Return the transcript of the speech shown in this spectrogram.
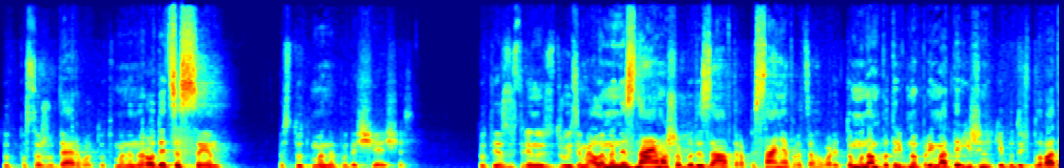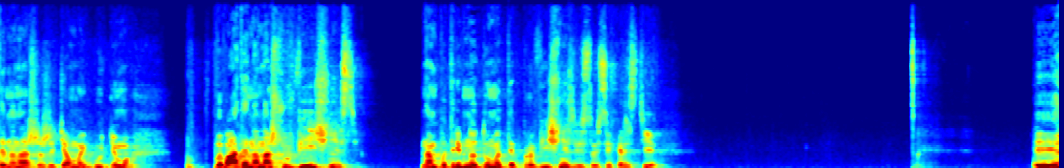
тут посажу дерево, тут в мене народиться син, ось тут в мене буде ще щось. Тут я зустрінусь з друзями, але ми не знаємо, що буде завтра. Писання про це говорить. Тому нам потрібно приймати рішення, які будуть впливати на наше життя в майбутньому, впливати на нашу вічність. Нам потрібно думати про вічність в Ісусі Христі. І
